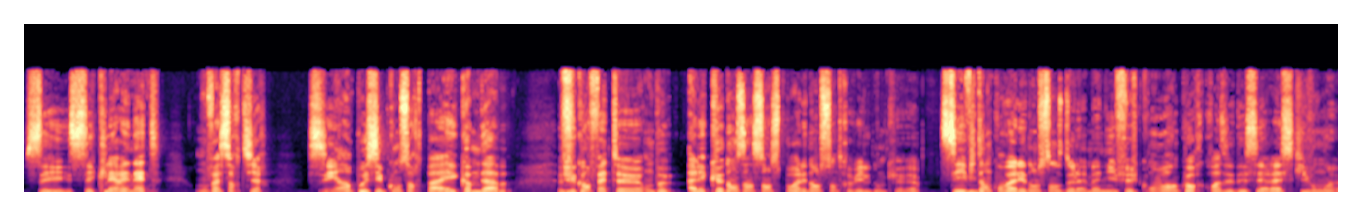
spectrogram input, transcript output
c'est, clair et net, on va sortir. C'est impossible qu'on sorte pas. Et comme d'hab, vu qu'en fait, euh, on peut aller que dans un sens pour aller dans le centre-ville. Donc, euh, c'est évident qu'on va aller dans le sens de la manif et qu'on va encore croiser des CRS qui vont,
